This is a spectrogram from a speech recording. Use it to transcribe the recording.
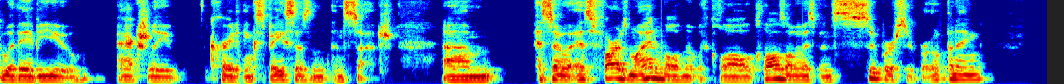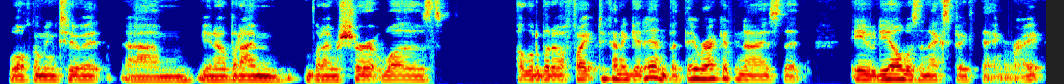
with ABU actually creating spaces and, and such. Um, so as far as my involvement with Claw, Claw's always been super, super opening, welcoming to it. Um, you know, but I'm but I'm sure it was a little bit of a fight to kind of get in, but they recognized that ABDL was the next big thing, right?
